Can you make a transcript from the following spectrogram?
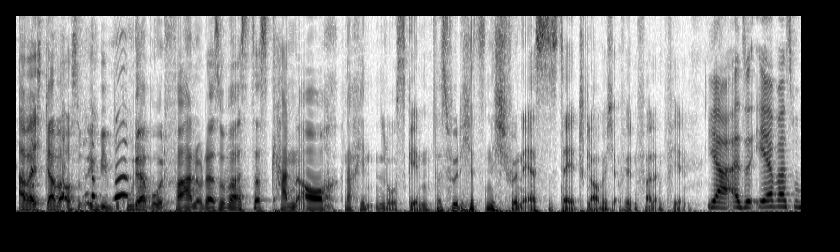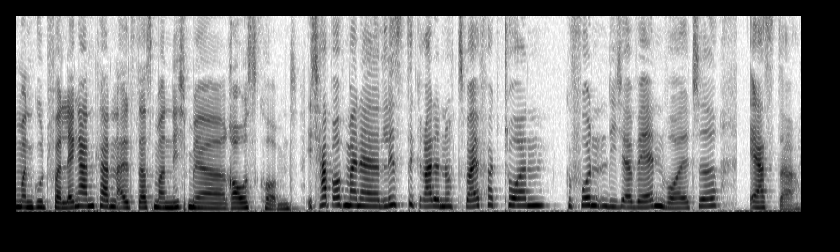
Aber ich glaube auch so irgendwie Ruderboot fahren oder sowas, das kann auch nach hinten losgehen. Das würde ich jetzt nicht für ein erstes Date, glaube ich, auf jeden Fall empfehlen. Ja, also eher was, wo man gut verlängern kann, als dass man nicht mehr rauskommt. Ich habe auf meiner Liste gerade noch zwei Faktoren gefunden, die ich erwähnen wollte. Erster,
